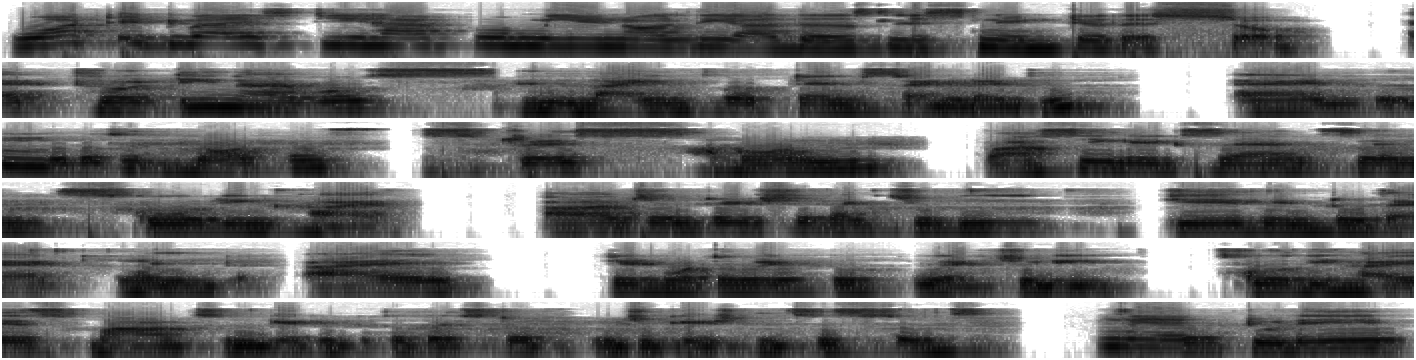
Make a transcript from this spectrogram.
what advice do you have for me and all the others listening to this show? At 13, I was in 9th or 10th standard, I think. And Hmm. there was a lot of stress on passing exams and scoring high. Our generation actually gave into that, and I did whatever it took to actually score the highest marks and get into the best of educational systems. Yeah. But today,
